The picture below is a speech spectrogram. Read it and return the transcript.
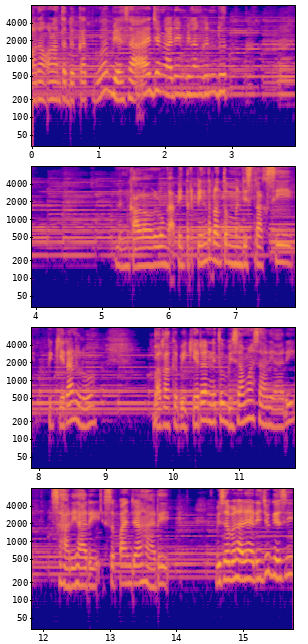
orang-orang terdekat gue biasa aja nggak ada yang bilang gendut. Dan kalau lu nggak pinter-pinter untuk mendistraksi pikiran lu bakal kepikiran itu bisa mah sehari-hari sehari-hari sepanjang hari. Bisa berhari-hari juga sih.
